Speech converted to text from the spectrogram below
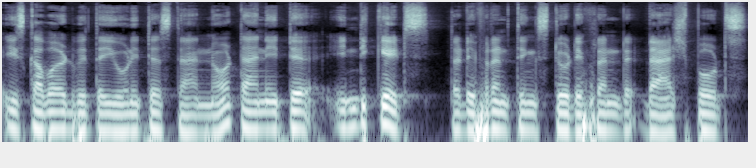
is covered with the unit test and not and it indicates the different things to different dashboards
